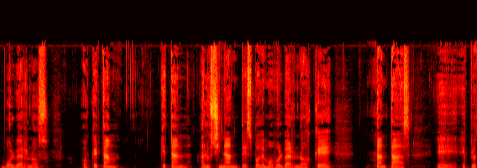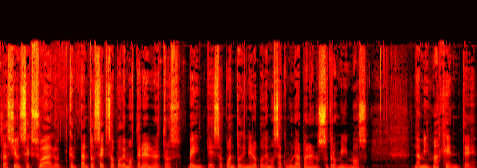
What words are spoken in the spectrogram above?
volvernos? ¿O qué tan, qué tan alucinantes podemos volvernos? ¿Qué tantas eh, explotación sexual o tanto sexo podemos tener en nuestros 20 o cuánto dinero podemos acumular para nosotros mismos. La misma gente,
